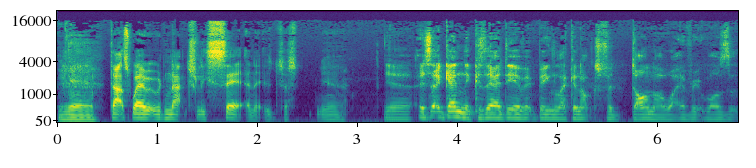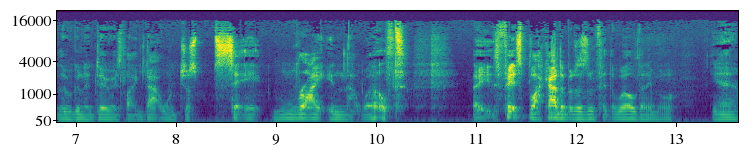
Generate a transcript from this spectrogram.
Yeah, that's where it would naturally sit, and it would just, yeah. Yeah, it's again because the idea of it being like an Oxford Don or whatever it was that they were going to do is like that would just sit it right in that world. It fits Blackadder but doesn't fit the world anymore. Yeah.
